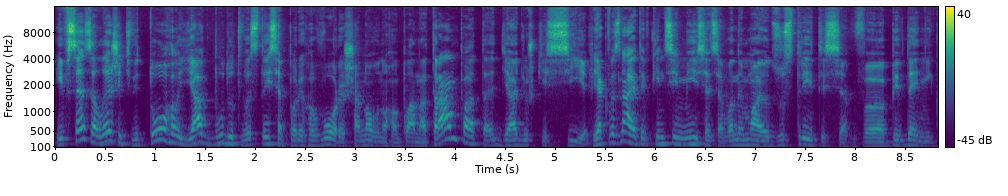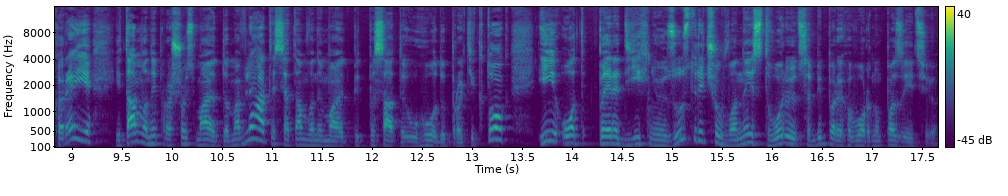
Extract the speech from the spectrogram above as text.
І все залежить від того, як будуть вестися переговори шановного пана Трампа та дядюшки Сі. Як ви знаєте, в кінці місяця вони мають зустрітися в Південній Кореї, і там вони про щось мають домовлятися. Там вони мають підписати угоду про TikTok. І от перед їхньою зустрічю вони створюють собі переговорну позицію.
